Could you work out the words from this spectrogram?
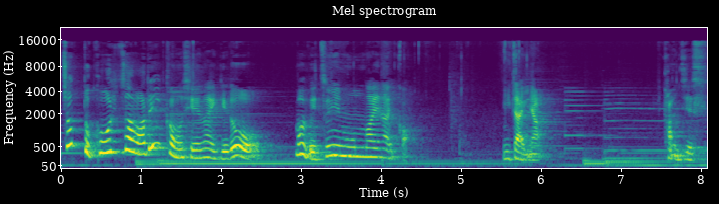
ちょっと効率は悪いかもしれないけどまあ別に問題ないか。みたいな感じです。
